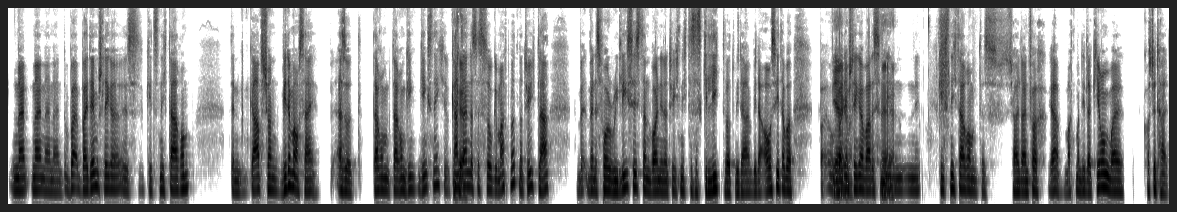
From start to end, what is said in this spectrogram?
Nein, nein, nein, nein. Bei, bei dem Schläger ist, geht's nicht darum. den gab's schon, wie dem auch sei. Also darum, darum ging ging's nicht. Kann Okay. sein, dass es so gemacht wird, natürlich, klar. Wenn es vor Release ist, dann wollen die natürlich nicht, dass es geleakt wird, wie der, wie der aussieht. Aber bei, Ja, bei dem genau. Schläger war das Ja, ja. ni- ging's nicht darum, das ist halt einfach, ja, macht man die Lackierung, weil kostet halt.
